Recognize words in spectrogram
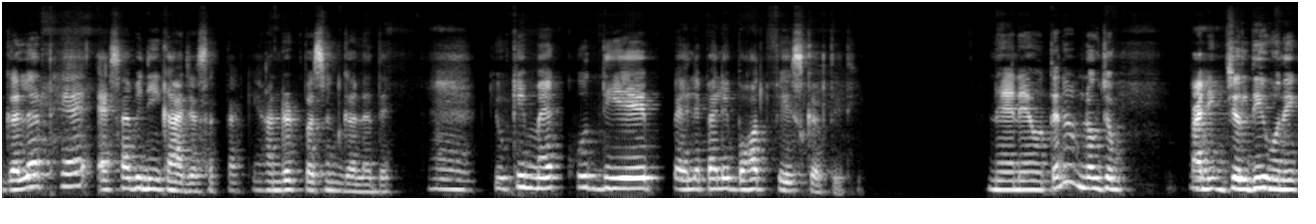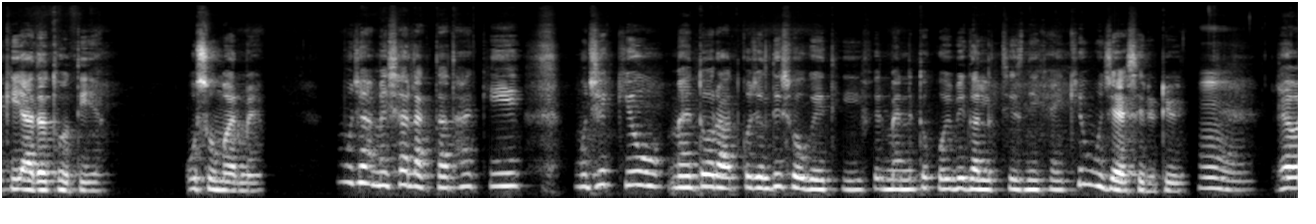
गलत है। ऐसा भी नहीं कहा जा सकता कि हंड्रेड परसेंट गलत है। हम्म, क्योंकि मैं खुद ये पहले पहले बहुत फेस करती थी। नए नए होते हैं ना हम लोग जब पैनिक जल्दी होने की आदत होती है उस उम्र में। मुझे हमेशा लगता था कि मुझे क्यों मैं तो रात को जल्दी सो गई थी फिर मैंने तो कोई भी गलत चीज़ नहीं खाई क्यों मुझे एसिडिटी हुई? हम्म।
